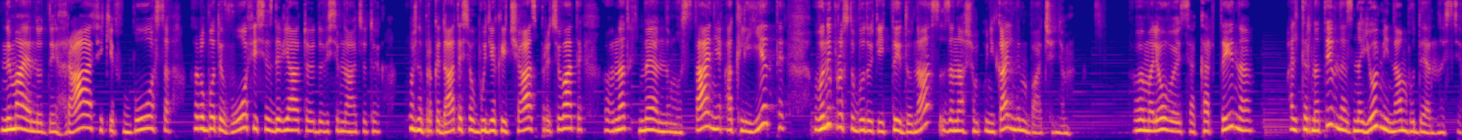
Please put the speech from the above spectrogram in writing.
Немає нудних графіків, боса, роботи в офісі з 9 до 18. Можна прокидатися в будь-який час, працювати в натхненному стані, а клієнти вони просто будуть йти до нас за нашим унікальним баченням. Вимальовується картина, альтернативна знайомій нам буденності.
